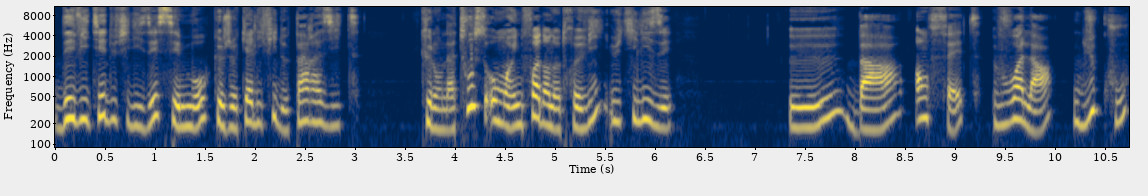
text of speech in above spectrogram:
d'éviter d'utiliser ces mots que je qualifie de parasites, que l'on a tous au moins une fois dans notre vie utilisés. E, bah, en fait, voilà, du coup.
